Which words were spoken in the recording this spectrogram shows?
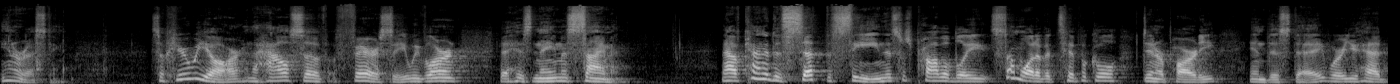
interesting. So here we are in the house of a Pharisee. We've learned that his name is Simon. Now, I've kind of to set the scene, this was probably somewhat of a typical dinner party in this day where you had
